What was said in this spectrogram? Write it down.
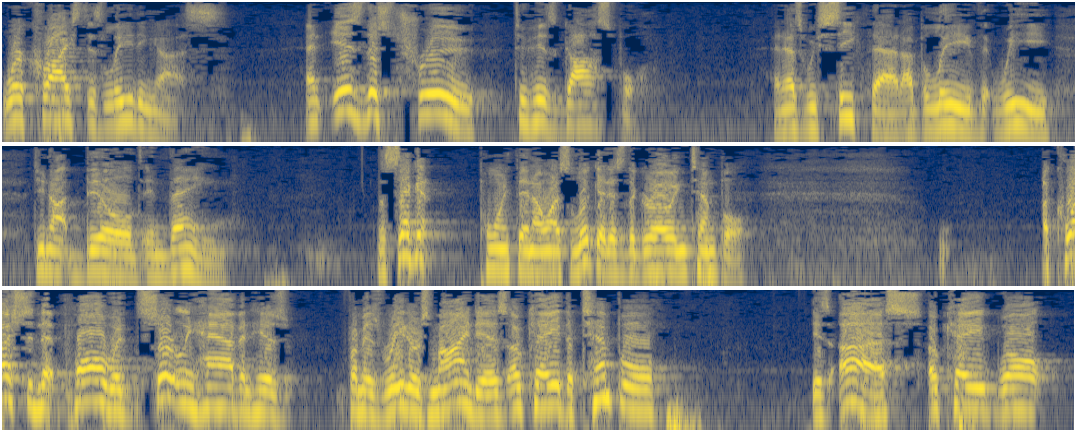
where Christ is leading us? And is this true to His gospel? And as we seek that, I believe that we do not build in vain. The second point then I want us to look at is the growing temple. A question that Paul would certainly have in his, from his reader's mind is, okay, the temple is us. Okay, well,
